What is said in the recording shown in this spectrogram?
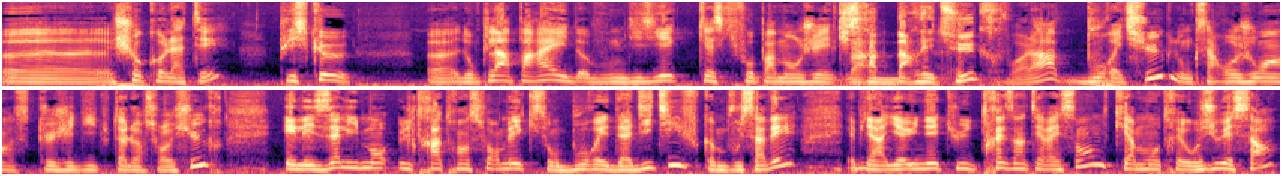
euh, chocolatée, puisque euh, donc là, pareil, vous me disiez qu'est-ce qu'il faut pas manger Qui sera bah, barré de sucre. Voilà, bourré de sucre. Donc ça rejoint ce que j'ai dit tout à l'heure sur le sucre. Et les aliments ultra transformés qui sont bourrés d'additifs, comme vous savez, eh bien, il y a une étude très intéressante qui a montré aux USA,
